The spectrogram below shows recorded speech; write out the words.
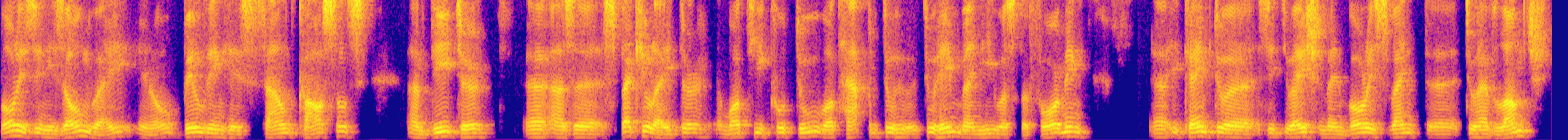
Boris, in his own way, you know, building his sound castles, and Dieter uh, as a speculator, what he could do, what happened to, to him when he was performing uh, it came to a situation when Boris went uh, to have lunch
